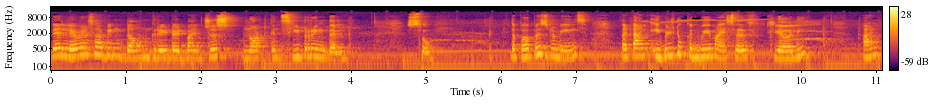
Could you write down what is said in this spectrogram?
their levels are being downgraded by just not considering them. So the purpose remains that i'm able to convey myself clearly and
